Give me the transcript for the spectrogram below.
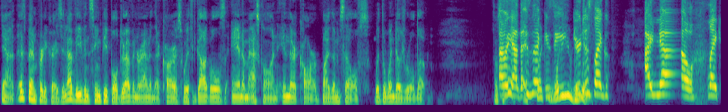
Yeah, it's been pretty crazy. And I've even seen people driving around in their cars with goggles and a mask on in their car by themselves with the windows rolled up. Oh like, yeah, that, isn't that like, easy? What are you doing? You're just like, I know. Like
